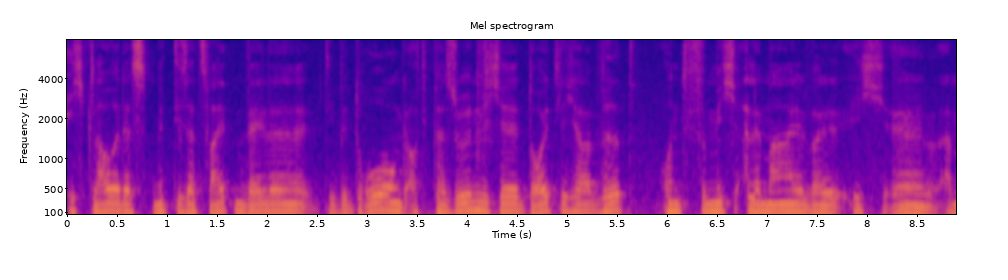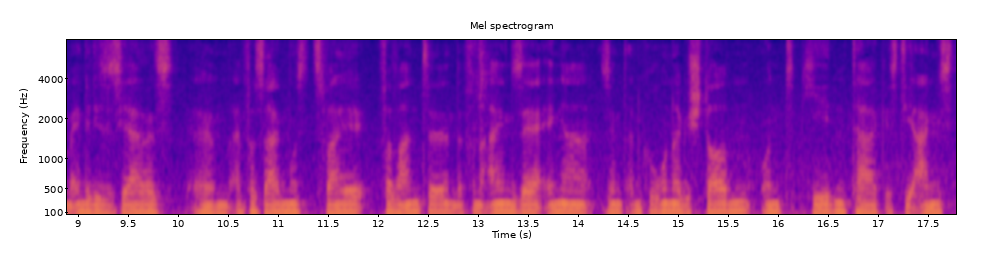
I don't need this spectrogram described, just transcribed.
ich glaube, dass mit dieser zweiten Welle die Bedrohung, auch die persönliche, deutlicher wird. Und für mich allemal, weil ich äh, am Ende dieses Jahres äh, einfach sagen muss, zwei Verwandte, davon ein sehr enger, sind an Corona gestorben. Und jeden Tag ist die Angst,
